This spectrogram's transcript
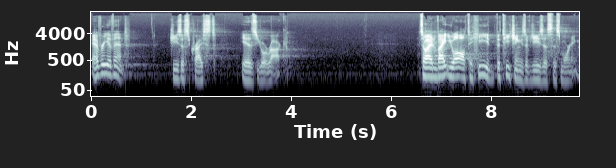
every event, Jesus Christ is your rock. So I invite you all to heed the teachings of Jesus this morning.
